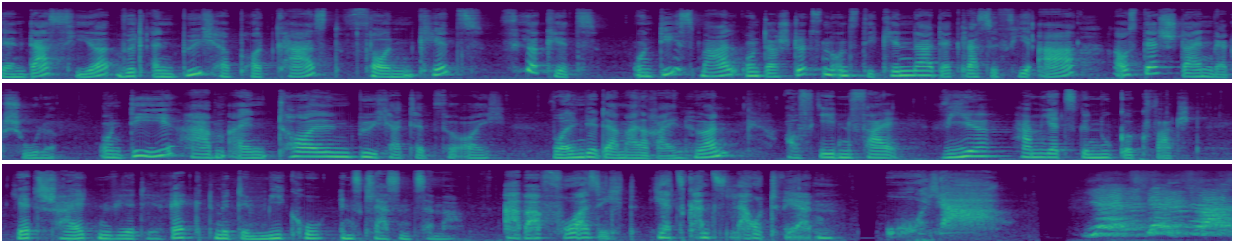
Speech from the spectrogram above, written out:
Denn das hier wird ein Bücherpodcast von Kids für Kids. Und diesmal unterstützen uns die Kinder der Klasse 4a aus der Steinbergschule. Und die haben einen tollen Büchertipp für euch. Wollen wir da mal reinhören? Auf jeden Fall. Wir haben jetzt genug gequatscht. Jetzt schalten wir direkt mit dem Mikro ins Klassenzimmer. Aber Vorsicht, jetzt kann's laut werden. Oh ja! Jetzt gibt's was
